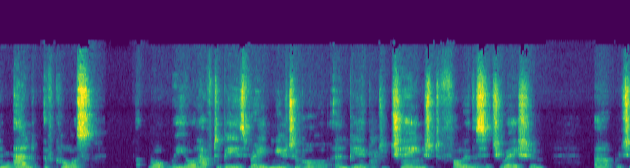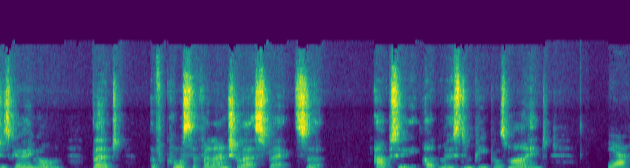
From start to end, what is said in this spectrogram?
Mm. And of course, what we all have to be is very mutable and be able to change to follow mm. the hmm. situation uh, which is going on. But of course, the financial aspects are absolutely utmost in people's mind. Yeah,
